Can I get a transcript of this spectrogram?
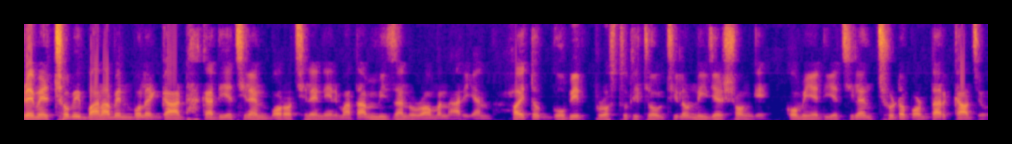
প্রেমের ছবি বানাবেন বলে গা ঢাকা দিয়েছিলেন বড় ছেলে নির্মাতা মিজানুর রহমান আরিয়ান। হয়তো গভীর প্রস্তুতি চলছিল নিজের সঙ্গে। কমিয়ে দিয়েছিলেন ছোট পর্দার কাজও।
